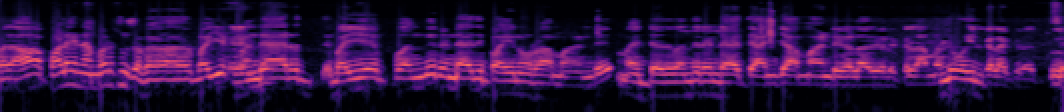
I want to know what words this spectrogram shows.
பழைய நம்பர் டூ ஸ்டாக் பையன் ரெண்டாயிரத்து வைஎஃப் வந்து ரெண்டாயிரத்தி பதினோராம் ஆண்டு மற்றது வந்து ரெண்டாயிரத்தி அஞ்சாம் ஆண்டுகள் அதுகளுக்கெல்லாம் வந்து ஒயில் கலக்கிறது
